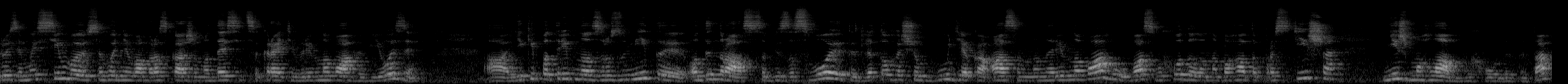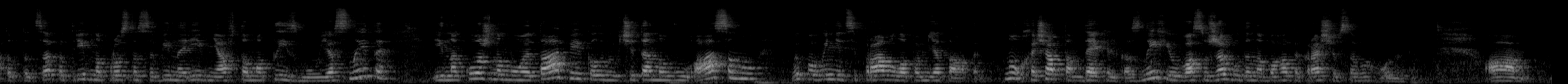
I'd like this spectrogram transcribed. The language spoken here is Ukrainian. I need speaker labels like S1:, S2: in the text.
S1: Друзі, ми з Сімбою сьогодні вам розкажемо 10 секретів рівноваги в йозі, які потрібно зрозуміти один раз собі засвоїти для того, щоб будь-яка асана на рівновагу у вас виходила набагато простіше, ніж могла б виходити. Так? Тобто це потрібно просто собі на рівні автоматизму уяснити. І на кожному етапі, коли ви вчите нову асану, ви повинні ці правила пам'ятати. Ну, хоча б там декілька з них, і у вас вже буде набагато краще все виходити.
